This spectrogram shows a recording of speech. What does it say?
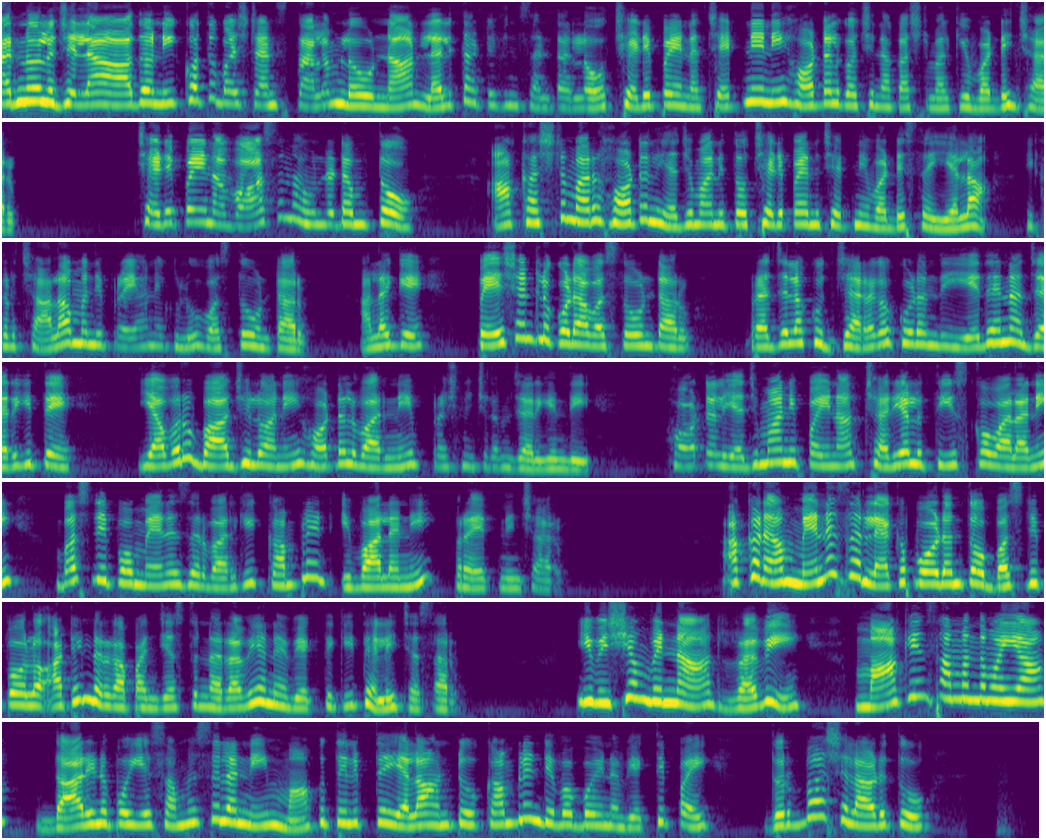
కర్నూలు జిల్లా ఆదోని కొత్త బస్టాండ్ స్థలంలో ఉన్న లలిత టిఫిన్ సెంటర్లో చెడిపోయిన చట్నీని హోటల్కి వచ్చిన కస్టమర్కి వడ్డించారు. చెడిపోయిన వాసన ఉండటంతో ఆ కస్టమర్ హోటల్ యజమానితో చెడిపోయిన చట్నీ వడ్డిస్తే ఎలా? ఇక్కడ చాలామంది ప్రయాణికులు వస్తూ ఉంటారు. అలాగే పేషెంట్లు కూడా వస్తూ ఉంటారు. ప్రజలకు జరగకూడదు ఏదైనా జరిగితే ఎవరు బాధ్యులు అని హోటల్ వారిని ప్రశ్నించడం జరిగింది. హోటల్ యజమాని పైన చర్యలు తీసుకోవాలని బస్ డిపో మేనేజర్ వారికి కంప్లైంట్ ఇవ్వాలని ప్రయత్నించారు. అక్కడ మేనేజర్ లేకపోవడంతో బస్ డిపోలో అటెండర్గా పనిచేస్తున్న రవి అనే వ్యక్తికి తెలియచేశారు. ఈ విషయం విన్న రవి మాకేం సంబంధమయ్యా? దారిన పోయే సమస్యలన్నీ మాకు తెలిపితే ఎలా? అంటూ కంప్లైంట్ ఇవ్వబోయిన వ్యక్తిపై దుర్భాషలాడుతూ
